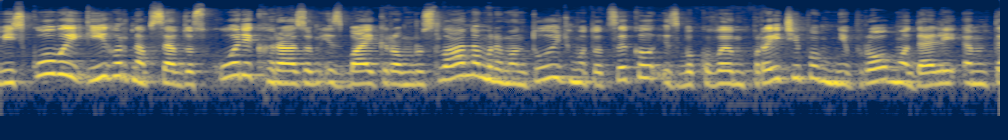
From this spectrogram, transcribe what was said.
військовий Ігор на псевдоскорік разом із байкером Русланом ремонтують мотоцикл із боковим причіпом Дніпро моделі МТ.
